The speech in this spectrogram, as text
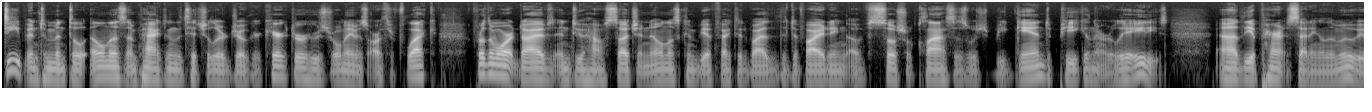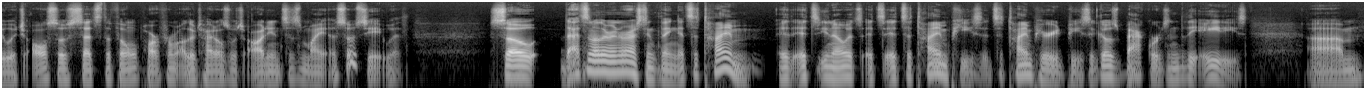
deep into mental illness, impacting the titular Joker character, whose real name is Arthur Fleck. Furthermore, it dives into how such an illness can be affected by the dividing of social classes, which began to peak in the early 80s. Uh, the apparent setting of the movie, which also sets the film apart from other titles which audiences might associate with. So that's another interesting thing. It's a time it, it's you know it's it's it's a time piece. It's a time period piece. It goes backwards into the 80s. Um,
